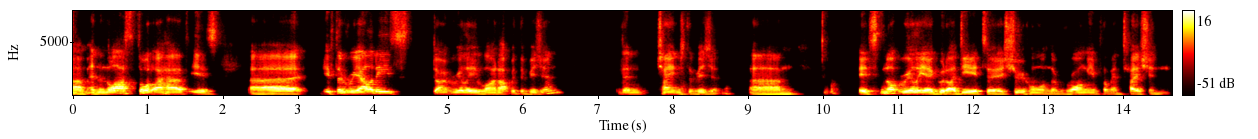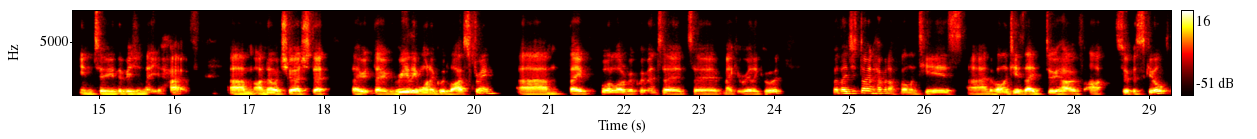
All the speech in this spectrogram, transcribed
Um, and then the last thought I have is if the realities don't really line up with the vision, then change the vision. Um, it's not really a good idea to shoehorn the wrong implementation into the vision that you have. Um, I know a church that they, they really want a good live stream. Um, they've bought a lot of equipment to, to make it really good, but they just don't have enough volunteers. Uh, the volunteers they do have aren't super skilled,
